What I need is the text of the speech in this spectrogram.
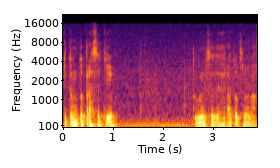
k tomuto praseti. To budu muset hrát od znova.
